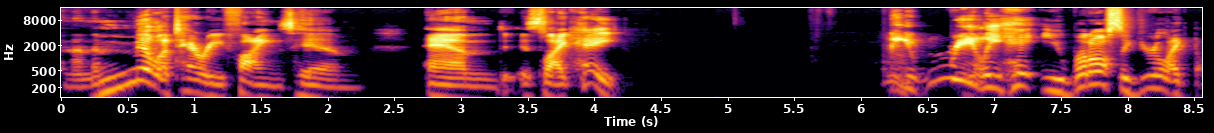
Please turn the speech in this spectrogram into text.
and then the military finds him and it's like, hey, we really hate you, but also you're like the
